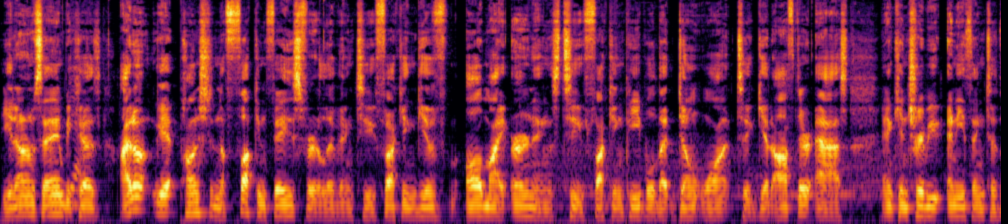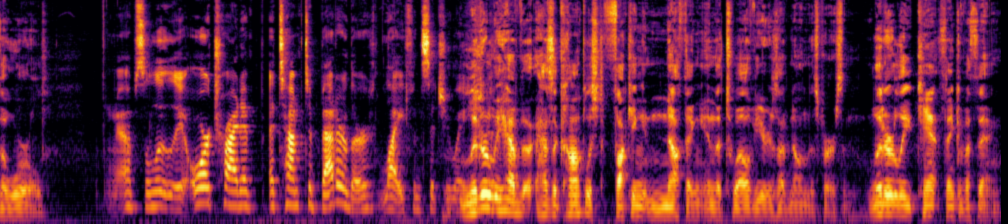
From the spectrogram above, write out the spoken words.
You know what I'm saying? Because I don't get punched in the fucking face for a living to fucking give all my earnings to fucking people that don't want to get off their ass and contribute anything to the world. Absolutely. Or try to attempt to better their life and situation. literally have has accomplished fucking nothing in the 12 years I've known this person. Literally can't think of a thing.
